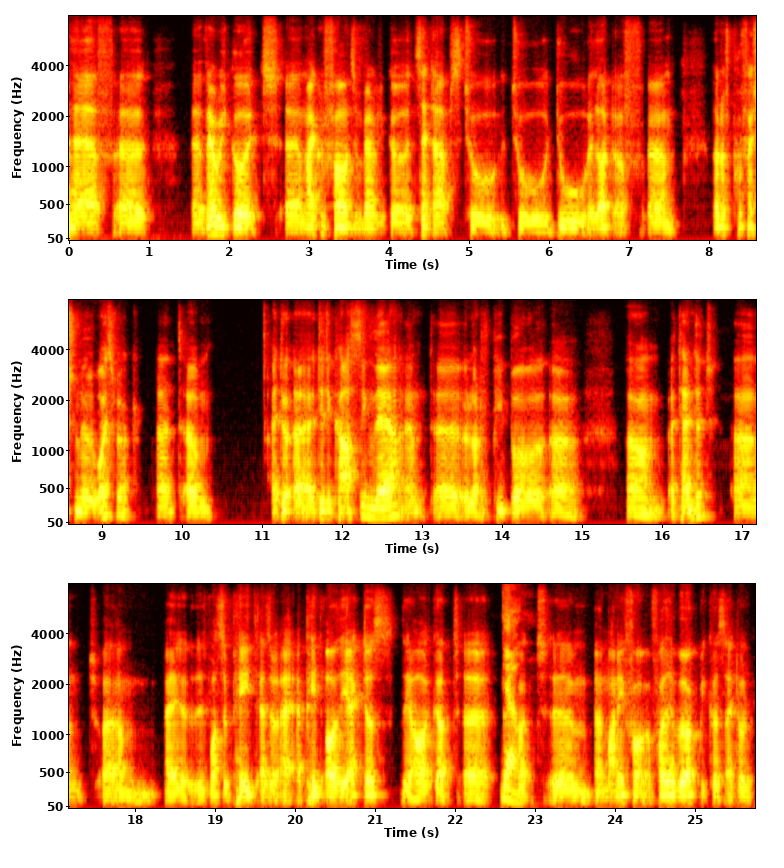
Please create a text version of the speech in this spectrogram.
have uh, uh, very good microphones and very good setups to to do a lot of um, lot of professional voice work. And um, I, do, I did a casting there, and a lot of people um, attended. And um, I, it was a paid, also I, I paid all the actors. They all got uh, Yeah. got um, uh, money for, for their work because I don't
